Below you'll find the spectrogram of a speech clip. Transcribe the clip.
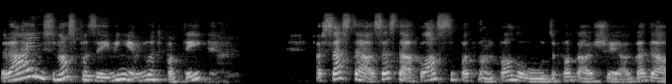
Rainis un Aspazīja viņiem ļoti patīk. Ar sastā, sastā klasi pat man palūdza pagājušajā gadā.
